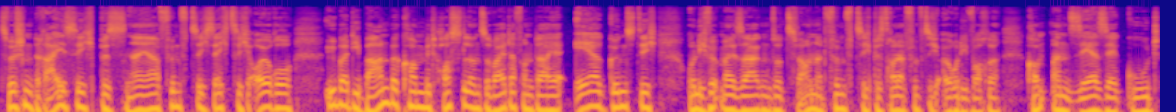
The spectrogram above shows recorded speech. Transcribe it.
zwischen 30 bis, naja, 50, 60 Euro über die Bahn bekommen mit Hostel und so weiter. Von daher eher günstig. Und ich würde mal sagen, so 250 bis 350 Euro die Woche kommt man sehr, sehr gut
